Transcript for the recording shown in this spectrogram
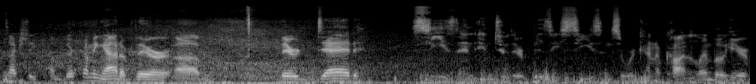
It's actually come, they're coming out of their um, their dead season into their busy season. So we're kind of caught in limbo here.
